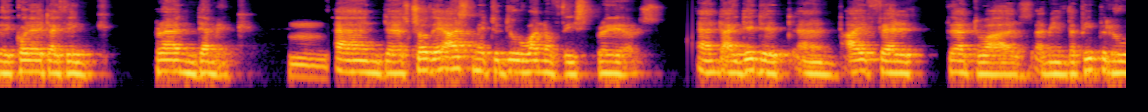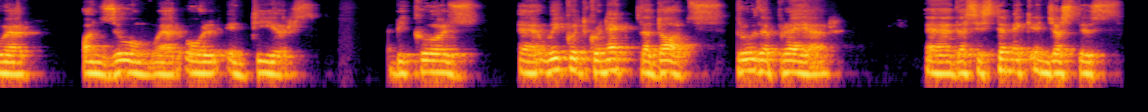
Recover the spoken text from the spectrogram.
They call it, I think, pandemic. Mm. And uh, so they asked me to do one of these prayers, and I did it, and I felt that was, I mean, the people who were on Zoom were all in tears because uh, we could connect the dots through the prayer, uh, the systemic injustice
